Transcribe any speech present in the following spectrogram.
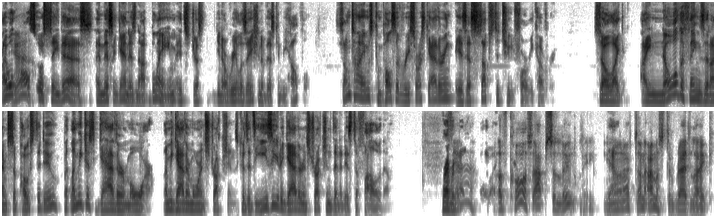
I will Yeah. also say this, and this again is not blame. It's just you know realization of this can be helpful. Sometimes compulsive resource gathering is a substitute for recovery. So like I know all the things that I'm supposed to do, but let me just gather more. Let me gather more instructions because it's easier to gather instructions than it is to follow them. For everybody, Yeah, by the way. of course, absolutely. You Yeah. know, and I've done. I must have read like.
